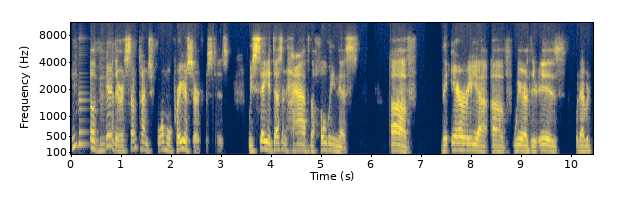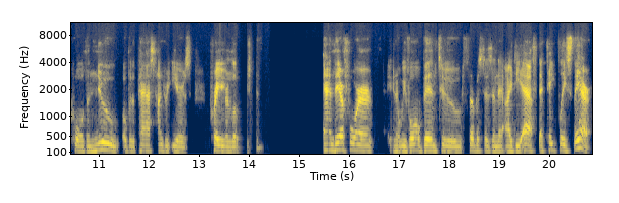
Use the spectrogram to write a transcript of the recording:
even though there there are sometimes formal prayer services, we say it doesn't have the holiness of the area of where there is what I would call the new over the past hundred years prayer location. And therefore, you know, we've all been to services in the IDF that take place there.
